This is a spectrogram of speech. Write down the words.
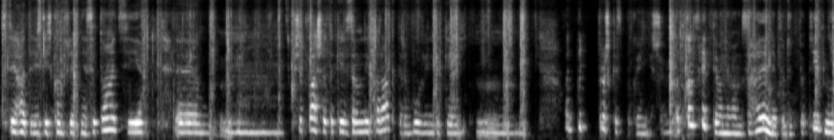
встрягати в якісь конфліктні ситуації, е, щоб ваш такий взривний характер був він такий. Трошки спокійнішими. От конфлікти вони вам взагалі не будуть потрібні.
